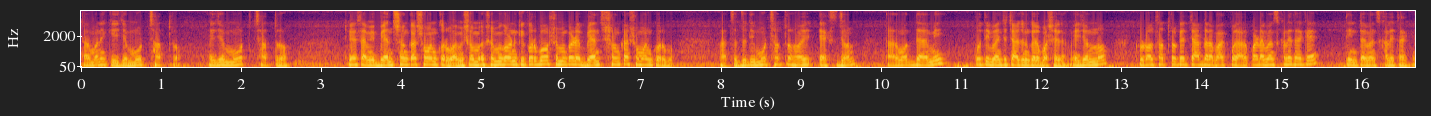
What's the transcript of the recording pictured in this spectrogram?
তার মানে কি? যে মোট ছাত্র। এই যে মোট ছাত্র। ঠিক আছে? আমি বেঞ্চ সংখ্যা সমান করব। আমি সম- সমীকরণ কি করব? সমীকরণে বেঞ্চ সংখ্যা সমান করব। আচ্ছা যদি মোট ছাত্র হয় এক্স জন তার মধ্যে আমি প্রতি বেঞ্চে চারজন করে বসাইলাম। এই জন্য টোটাল ছাত্রকে চার দ্বারা ভাগ করে আর কয়টা বেঞ্চ খালি থাকে? তিনটা বেঞ্চ খালি থাকে।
